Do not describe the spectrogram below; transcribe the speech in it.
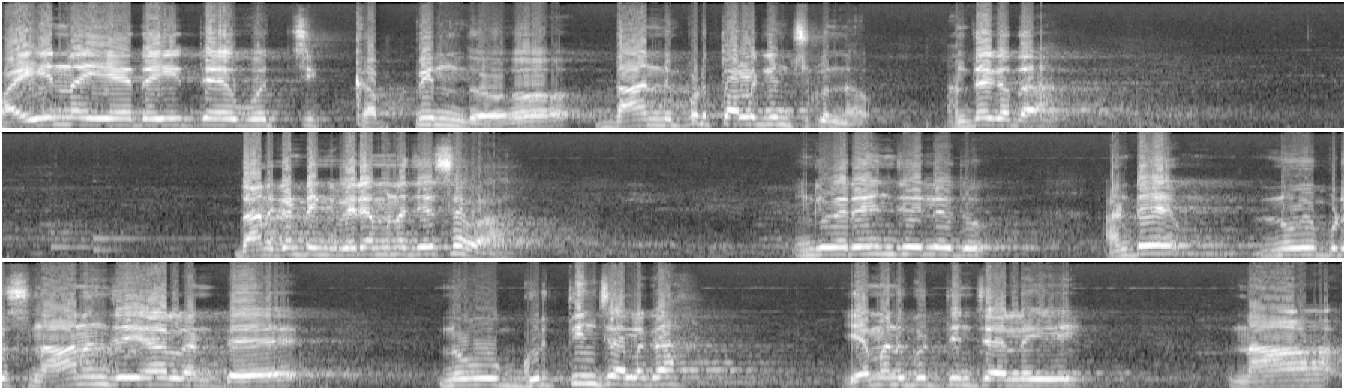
పైన ఏదైతే వచ్చి కప్పిందో దాన్ని ఇప్పుడు తొలగించుకున్నావు. అంతే కదా? దానికంటే ఇంక వేరేమన్నా చేసావా? ఇంక వేరేం చేయలేదు. అంటే నువ్వు ఇప్పుడు స్నానం చేయాలంటే నువ్వు గుర్తించాలిగా? ఏమని గుర్తించాలి? నా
